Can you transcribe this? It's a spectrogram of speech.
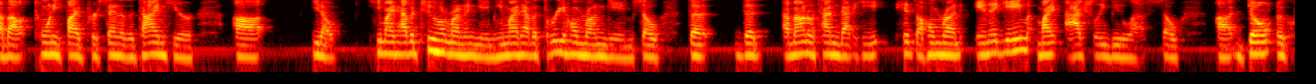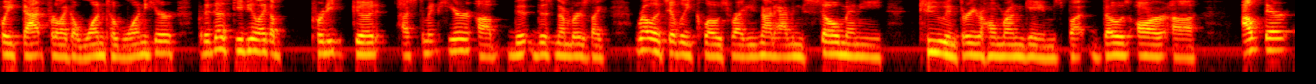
about 25% of the time here, uh, you know, he might have a two home run game. He might have a three home run game. So the the amount of time that he hits a home run in a game might actually be less. So uh, don't equate that for like a one to one here, but it does give you like a pretty good estimate here. Uh, th- this number is like relatively close, right? He's not having so many two and three home run games, but those are uh, out there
